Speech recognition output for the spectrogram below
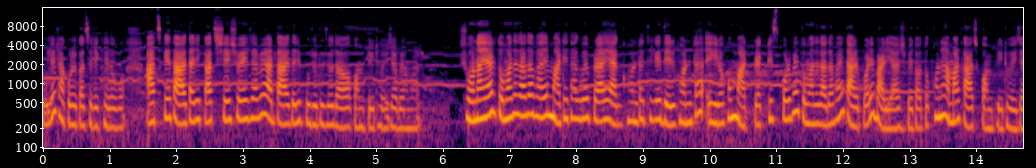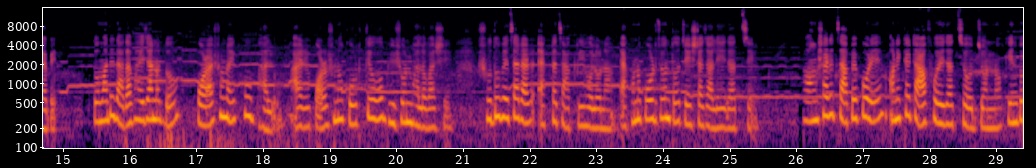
তুলে ঠাকুরের কাছে রেখে দেবো। আজকে তাড়াতাড়ি কাজ শেষ হয়ে যাবে আর তাড়াতাড়ি পুজো টুজো দেওয়া কমপ্লিট হয়ে যাবে আমার। সোনাই আর তোমাদের দাদা ভাই মাঠে থাকবে প্রায় এক ঘণ্টা থেকে দেড় ঘণ্টা। এই রকম মাঠ প্র্যাকটিস করবে, তোমাদের দাদা ভাই তারপরে বাড়ি আসবে। ততক্ষণে আমার কাজ কমপ্লিট হয়ে যাবে। তোমাদের দাদা ভাই জানো তো, পড়াশোনায় খুব ভালো আর পড়াশুনো করতেও ভীষণ ভালোবাসে। শুধু বেচারার একটা চাকরি হলো না, এখনও পর্যন্ত চেষ্টা চালিয়ে যাচ্ছে। সংসারের চাপে পড়ে অনেকটা টাফ হয়ে যাচ্ছে ওর জন্য, কিন্তু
